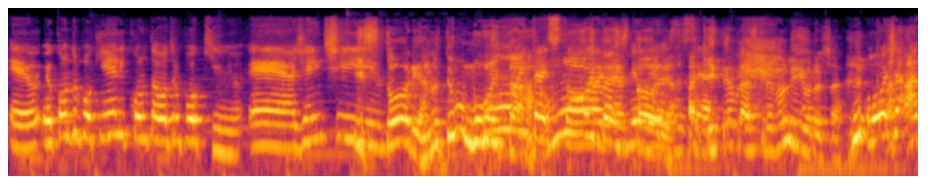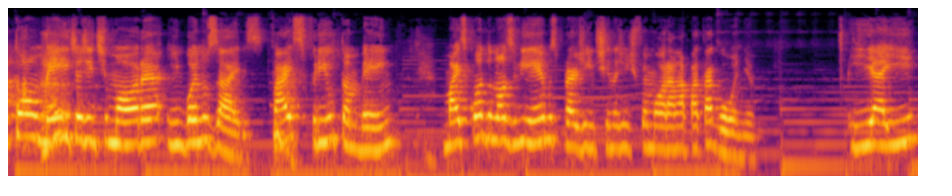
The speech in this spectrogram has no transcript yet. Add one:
É, eu, eu conto um pouquinho, ele conta outro pouquinho. É, a gente. História, nós temos muita, Muita história, muita meu história. Deus do céu. Aqui tem para escrever um livro já. Hoje, atualmente, a gente mora em Buenos Aires. Faz frio também, mas quando nós viemos para Argentina, a gente foi morar na Patagônia. E aí,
